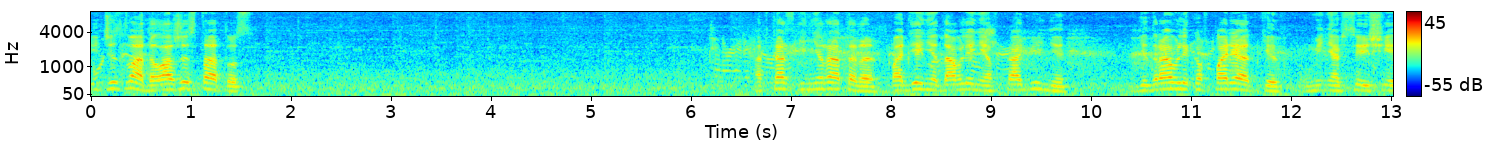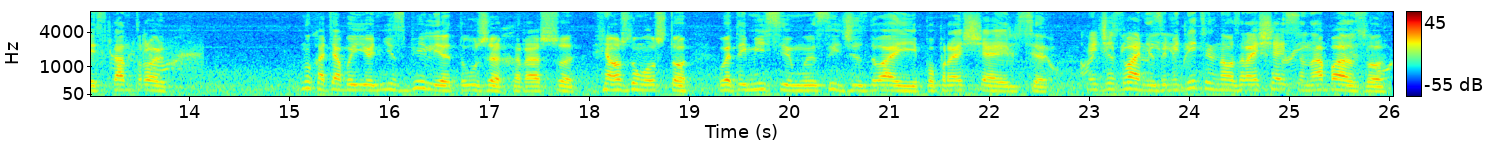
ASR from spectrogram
Иджис 2, доложи статус. Отказ генератора, падение давления в кабине, гидравлика в порядке. У меня все еще есть контроль ну, хотя бы ее не сбили, это уже хорошо. Я уж думал, что в этой миссии мы с Aegis 2 и попрощаемся. Aegis 2, незамедлительно возвращайся на базу.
